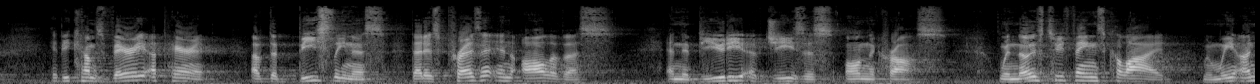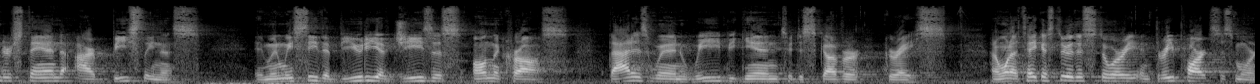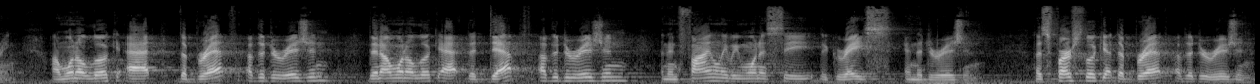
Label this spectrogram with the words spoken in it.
it becomes very apparent of the beastliness that is present in all of us and the beauty of Jesus on the cross. When those two things collide, when we understand our beastliness, and when we see the beauty of Jesus on the cross, that is when we begin to discover grace. And I want to take us through this story in three parts this morning. I want to look at the breadth of the derision, then I want to look at the depth of the derision, and then finally we want to see the grace and the derision. Let's first look at the breadth of the derision.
